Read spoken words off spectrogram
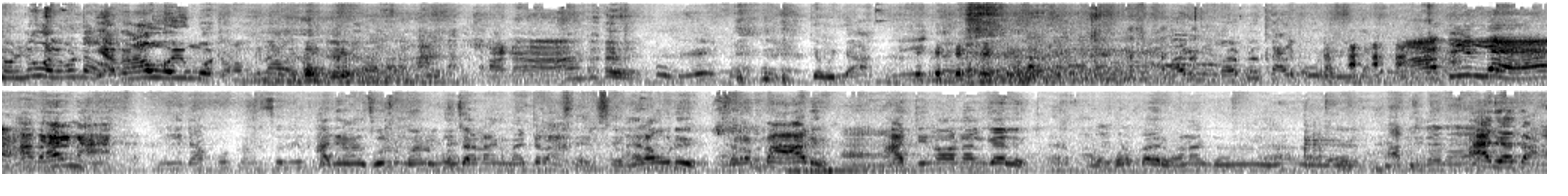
சொல்லு ஒழுங்கு எதனா ஓய்வு போட்டோம் நமக்கு ஆனா மறுபடியும் மறுபடியும் காலி போடுறேன் அது இல்ல. வேற என்ன? நீ தான் கூட்டு வந்து சொல்லி அது நான் சொல்லுமா? ரூல்ஸ் நாங்க மெட்டலாம் அதெல்லாம் விடு. சிறப்பா ஆடு. ஆட்டு என்ன வேணாலும் கேளு. அவன் கொடுப்பாரு வேணாம் அப்படிதானே அதே தான்?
